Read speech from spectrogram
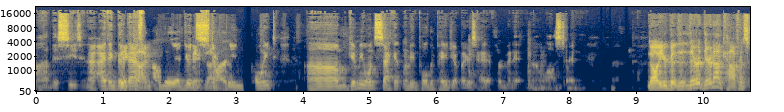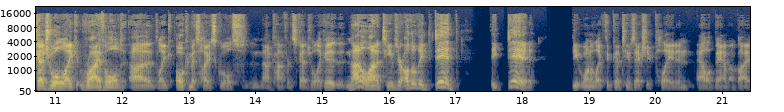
uh, this season. I, I think that Big that's time. probably a good Big starting time. point. Um, give me one second. Let me pull the page up. I just had it for a minute and I lost it. No, you're good. They're they're non-conference schedule like rivaled uh like Okemos High School's non-conference schedule. Like it, not a lot of teams are. Although they did, they did beat one of like the good teams they actually played in Alabama by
